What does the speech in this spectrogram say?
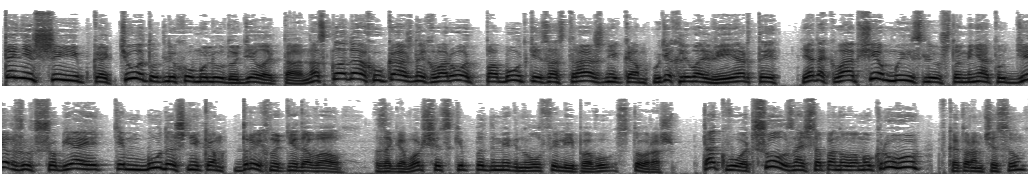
«Да не шибко! Чего тут лихому люду делать-то? На складах у каждых ворот побудки со стражником, у тех револьверты. Я так вообще мыслю, что меня тут держат, чтоб я этим будошникам дрыхнуть не давал!» Заговорщицки подмигнул Филиппову сторож. «Так вот, шел, значит, по новому кругу. В котором часу?»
